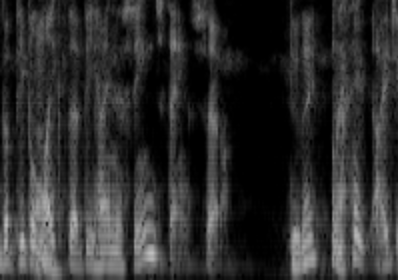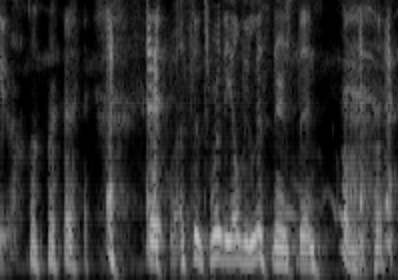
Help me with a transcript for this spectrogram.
But people Oh. like the behind the scenes things, so Do they? I, I do. well, since we're the only listeners, then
